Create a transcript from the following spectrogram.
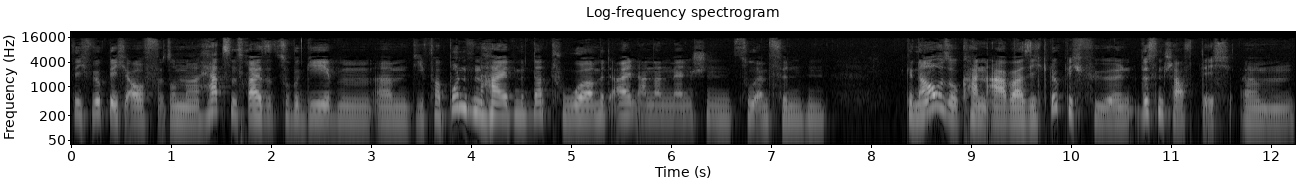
sich wirklich auf so eine Herzensreise zu begeben, ähm, die Verbundenheit mit Natur, mit allen anderen Menschen zu empfinden. Genauso kann aber sich glücklich fühlen, wissenschaftlich, ähm,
